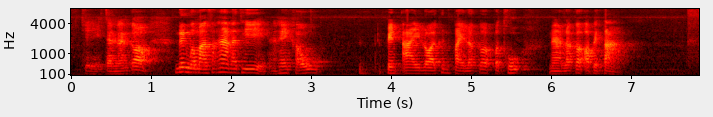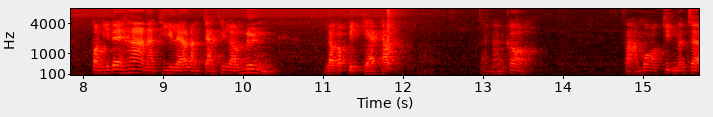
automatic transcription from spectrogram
โอเคจากนั้นก็นึ่งประมาณสักห้านาที ให้เขาเป็นไอลอยขึ้นไปแล้วก็ปะทุนะแล้วก็เอาไปตากตอนนี้ได้ 5 นาทีแล้วหลังจากที่เรานึ่ง แล้วก็ปิดแก๊สครับ จากนั้นก็ ฝาหม้อกลิ่นมันจะ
